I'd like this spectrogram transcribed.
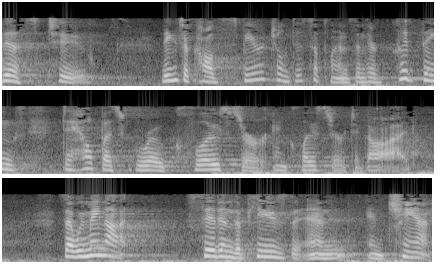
this too. These are called spiritual disciplines, and they're good things to help us grow closer and closer to God. So we may not sit in the pews and, and chant,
